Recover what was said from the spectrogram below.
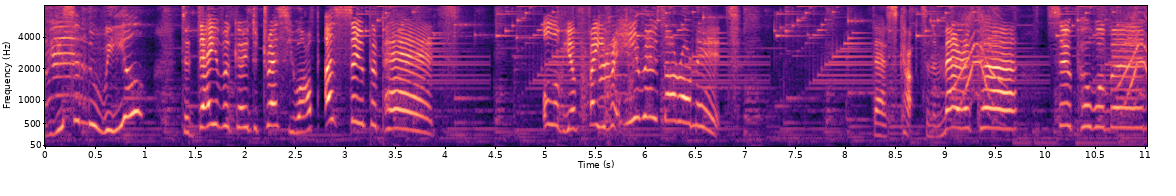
Have you seen the wheel? Today we're going to dress you up as Super Pets! All of your favourite heroes are on it! There's Captain America, Superwoman,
